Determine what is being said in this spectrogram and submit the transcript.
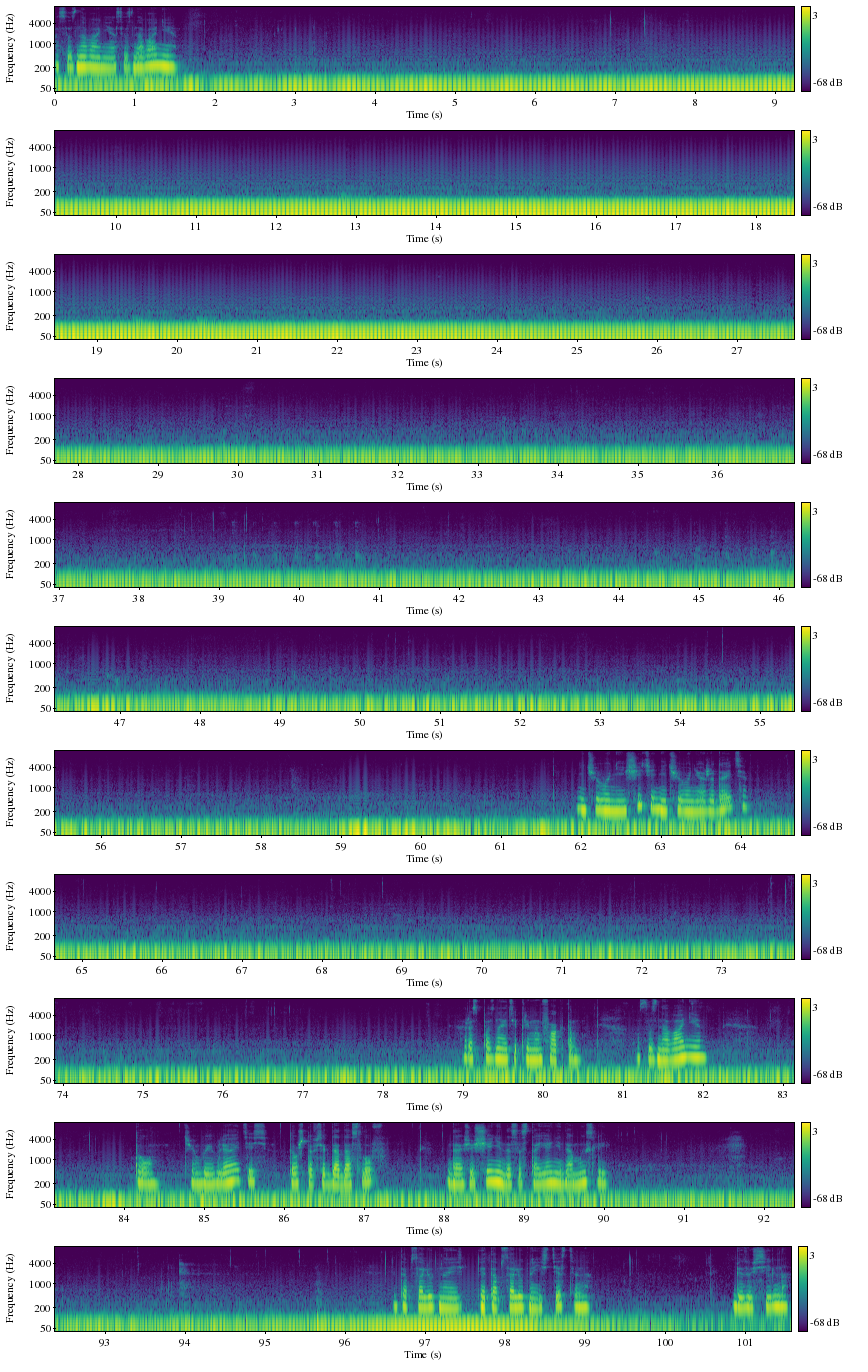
осознавание осознавание – Ничего не ищите, ничего не ожидайте. Распознайте прямым фактом осознавание, то, чем вы являетесь, то, что всегда до слов, до ощущений, до состояний, до мыслей – Это абсолютно, это абсолютно естественно, безусильно.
